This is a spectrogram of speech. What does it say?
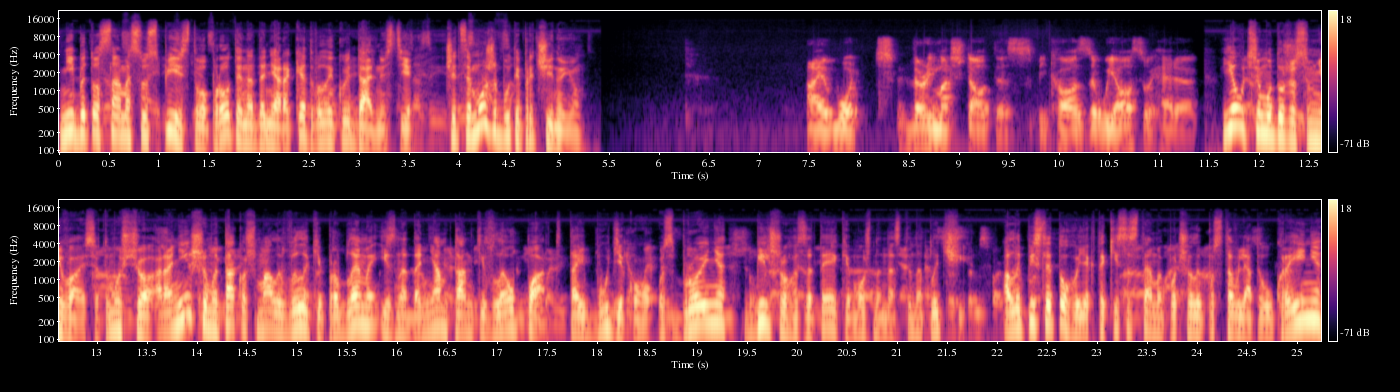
нібито саме суспільство проти надання ракет великої дальності. Чи це може бути причиною? I would very much doubt this because we also had a Я у цьому дуже сумніваюся, тому що раніше ми також мали великі проблеми із наданням танків Леопард та й будь-якого озброєння більшого за те, яке можна нести на плечі. Але після того, як такі системи почали поставляти Україні,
